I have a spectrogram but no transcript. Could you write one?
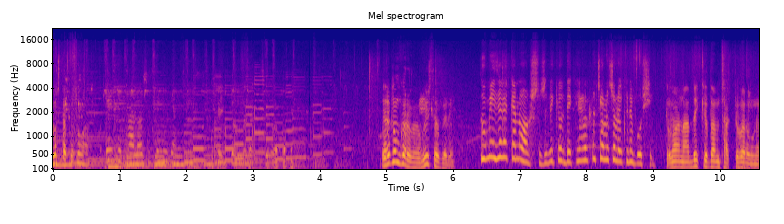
অবস্থা তো তোমার? এরকম করো কেন? বুঝতে পারি তুমি এই জায়গায় কেন আসছো? যদি কেউ দেখে ফেলতো চলো চলো এখানে বসি। তোমার না দেখে তো আমি থাকতে পারব না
